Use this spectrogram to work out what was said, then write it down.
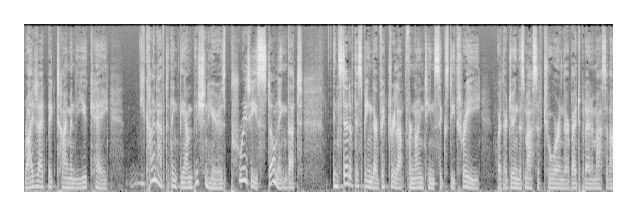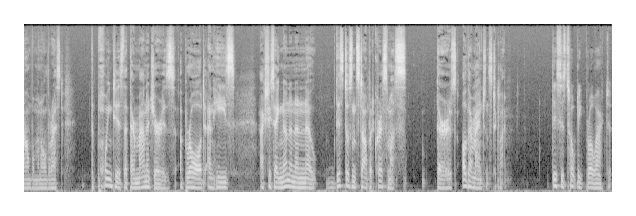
ride it out big time in the UK. You kind of have to think the ambition here is pretty stunning that instead of this being their victory lap for 1963, where they're doing this massive tour and they're about to put out a massive album and all the rest, the point is that their manager is abroad and he's actually saying, no, no, no, no, this doesn't stop at Christmas. There's other mountains to climb. This is totally proactive.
